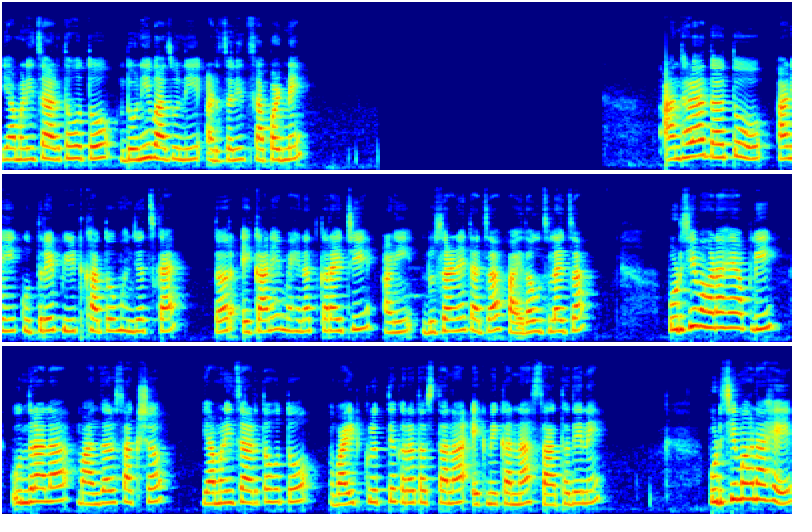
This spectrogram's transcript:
या म्हणीचा अर्थ होतो दोन्ही बाजूंनी अडचणीत सापडणे. आंधळा दळतो आणि कुत्रे पीठ खातो म्हणजेच काय? तर एकाने मेहनत करायची आणि दुसऱ्याने त्याचा फायदा उचलायचा. पुढची म्हण आहे आपली उंदराला मांजर साक्ष. या म्हणीचा अर्थ होतो वाईट कृत्य करत असताना एकमेकांना साथ देणे. पुढची म्हण आहे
